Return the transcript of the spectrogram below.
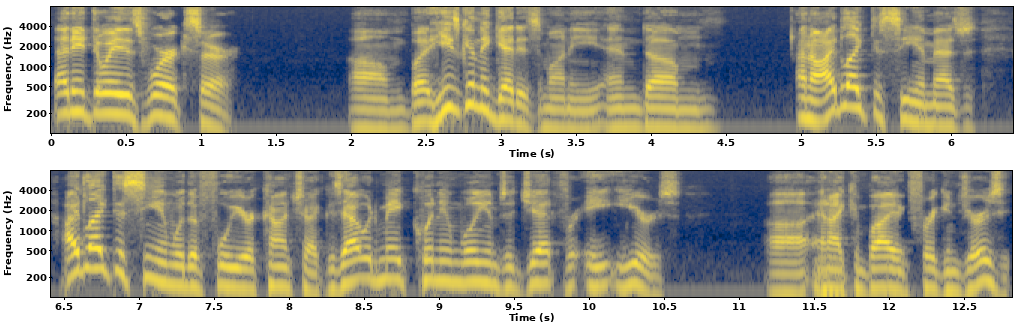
that ain't the way this works, sir. Um, but he's going to get his money, and um, I know I'd like to see him as I'd like to see him with a four year contract because that would make Quinnen Williams a Jet for eight years, uh, and I can buy a friggin' jersey.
